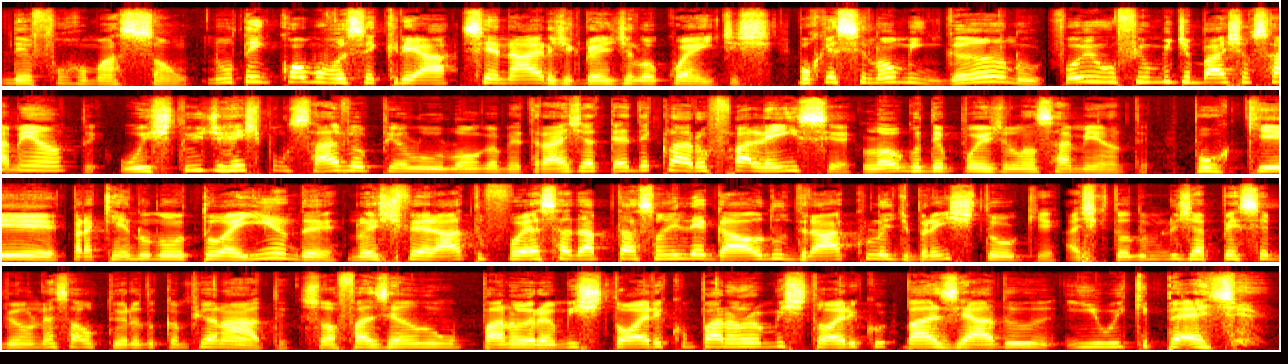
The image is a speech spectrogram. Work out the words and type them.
deformação. Não tem como você criar cenários grandiloquentes, porque se não me engano, foi um filme de baixo orçamento. O estúdio responsável pelo longa-metragem até declarou falência logo depois do lançamento, porque para quem não notou ainda, Nosferatu foi essa adaptação ilegal do Drácula de Bram Stoker. Acho que todo mundo já percebeu nessa altura do campeonato. Só fazendo um panorama histórico, um panorama histórico baseado em Wikipedia.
